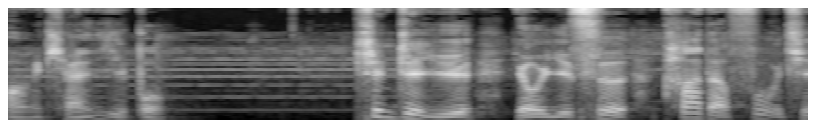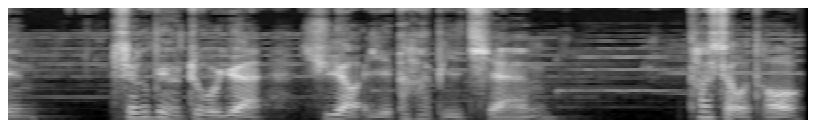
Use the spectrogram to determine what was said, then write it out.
往前一步。甚至于有一次，他的父亲生病住院，需要一大笔钱，他手头。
